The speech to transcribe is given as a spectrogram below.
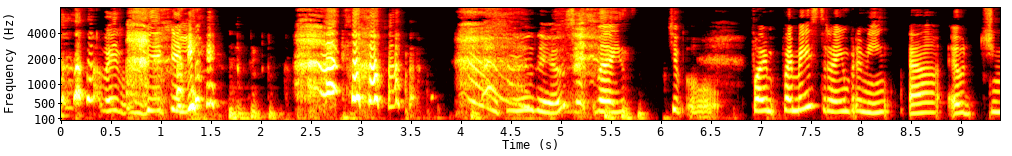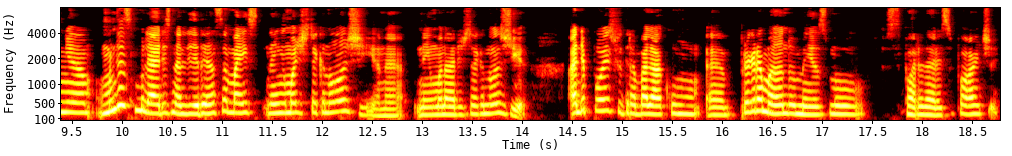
Mas vi feliz. Meu Deus. Mas, tipo, foi, foi meio estranho para mim. Uh, eu tinha muitas mulheres na liderança, mas nenhuma de tecnologia, né? Nenhuma na área de tecnologia. Aí depois fui trabalhar com uh, programando mesmo, fora da área de suporte.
